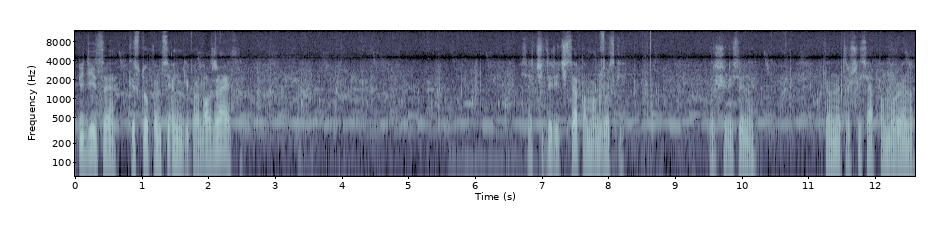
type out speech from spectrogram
Экспедиция к истокам Сельники продолжается. Сейчас 4 часа по-монгольски. Решили сегодня километров 60 по Мурену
